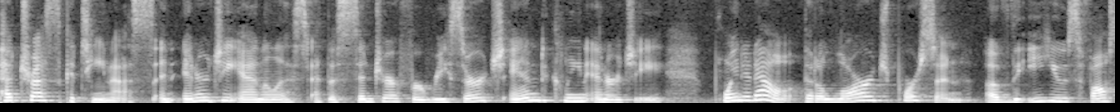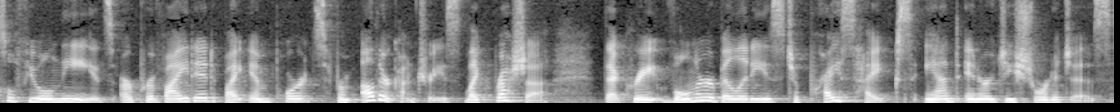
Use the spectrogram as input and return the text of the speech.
Petras Katinas, an energy analyst at the Center for Research and Clean Energy, pointed out that a large portion of the EU's fossil fuel needs are provided by imports from other countries, like Russia, that create vulnerabilities to price hikes and energy shortages.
